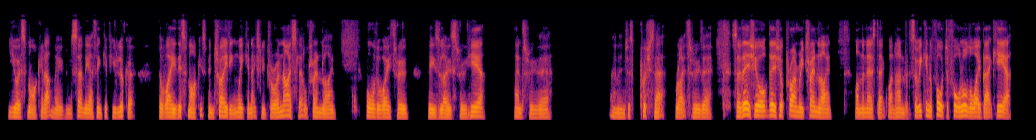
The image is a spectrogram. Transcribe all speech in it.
US market up move. And certainly I think if you look at the way this market's been trading, we can actually draw a nice little trend line all the way through these lows through here and through there, and then just push that right through there. So there's your there's your primary trend line on the Nasdaq 100. So we can afford to fall all the way back here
